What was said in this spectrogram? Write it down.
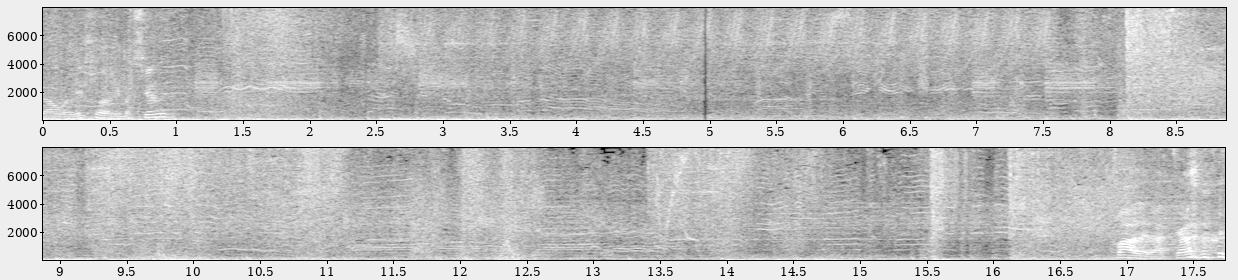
otro. Ok, está buenísimo, animaciones. Fa de la cara.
